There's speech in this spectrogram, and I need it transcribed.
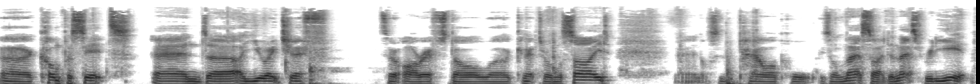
uh, composite, and uh, a UHF so RF style uh, connector on the side, and obviously the power port is on that side, and that's really it.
